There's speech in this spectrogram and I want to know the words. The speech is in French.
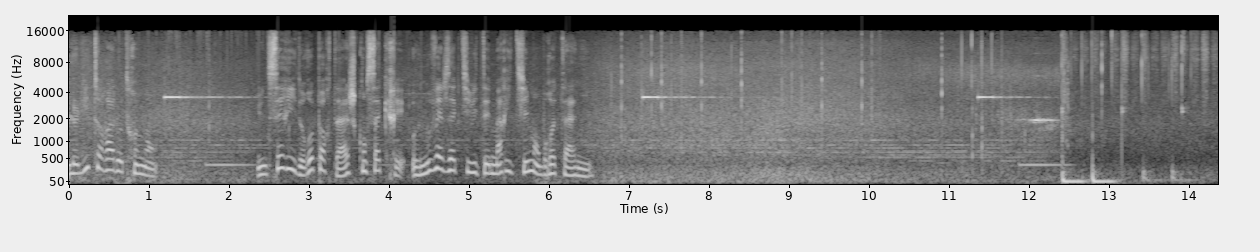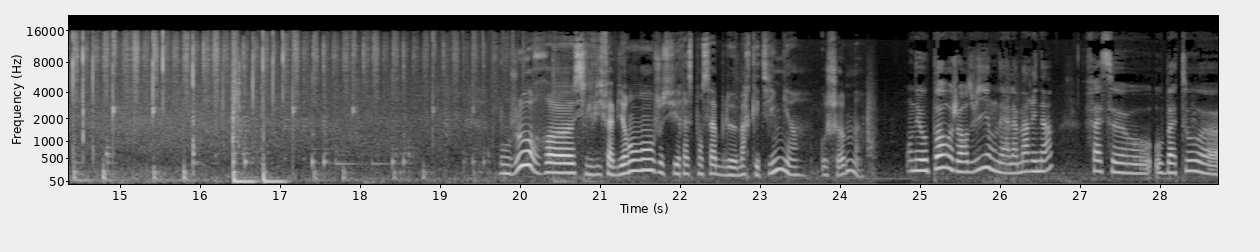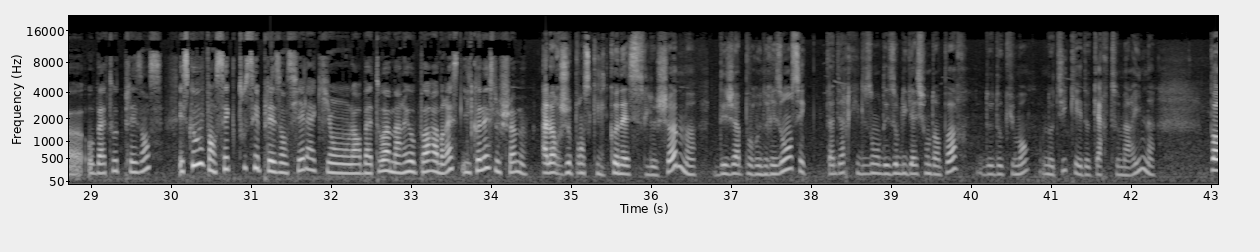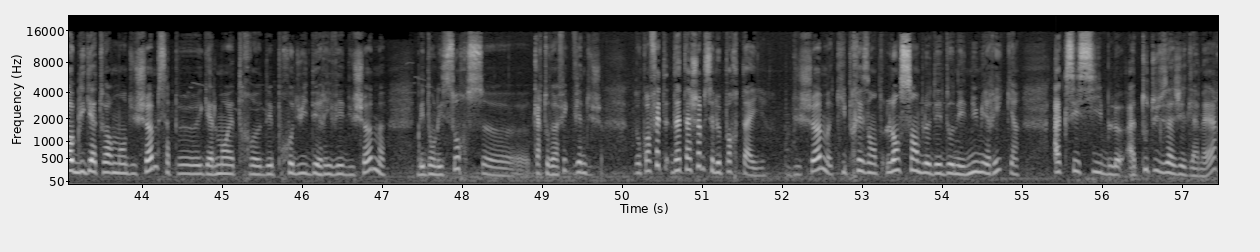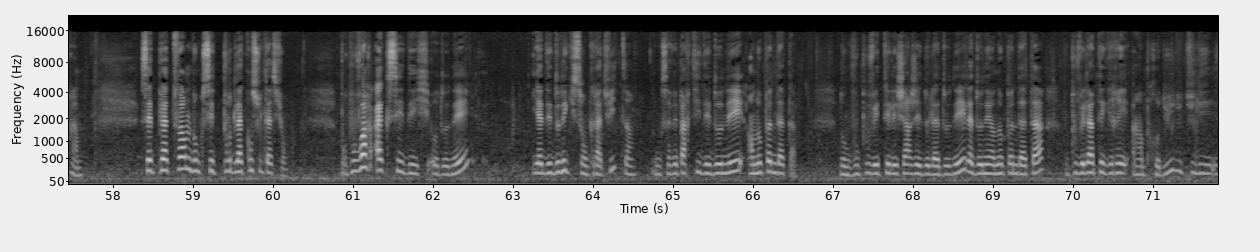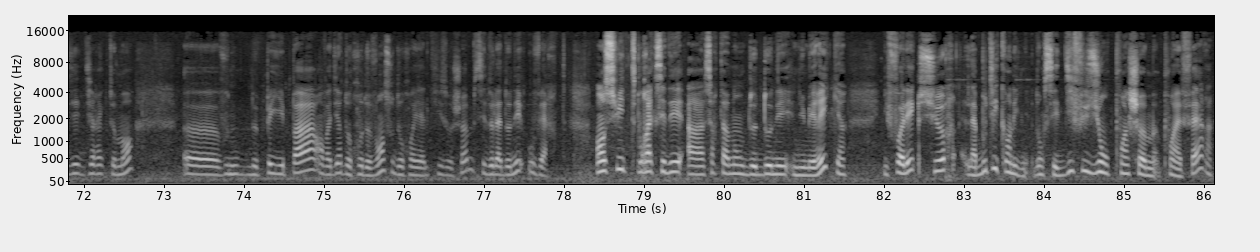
Le littoral autrement. Une série de reportages consacrés aux nouvelles activités maritimes en Bretagne. Bonjour, euh, Sylvie Fabian, je suis responsable marketing au CHOM. On est au port aujourd'hui, on est à la marina face euh, aux, bateaux, euh, de plaisance. Est-ce que vous pensez que tous ces plaisanciers là qui ont leur bateau amarré au port à Brest, ils connaissent le CHOM Alors je pense qu'ils connaissent le CHOM déjà pour une raison, c'est-à-dire qu'ils ont des obligations d'emport de documents nautiques et de cartes marines pas obligatoirement du chum, ça peut également être des produits dérivés du chum, mais dont les sources euh, cartographiques viennent du chum. Donc en fait, DataChum, c'est le portail du chum qui présente l'ensemble des données numériques accessibles à tout usager de la mer. Cette plateforme, donc, c'est pour de la consultation. Pour pouvoir accéder aux données, il y a des données qui sont gratuites, donc ça fait partie des données en open data. Donc vous pouvez télécharger de la donnée, la donnée en open data, vous pouvez l'intégrer à un produit, l'utiliser directement. Euh, vous ne payez pas, on va dire, de redevances ou de royalties au CHOM, c'est de la donnée ouverte. Ensuite, pour accéder à un certain nombre de données numériques, il faut aller sur la boutique en ligne. Donc c'est diffusion.chom.fr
